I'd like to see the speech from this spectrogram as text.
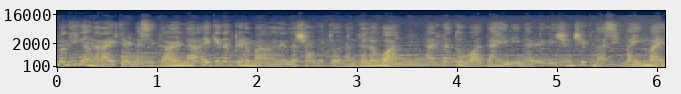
Maging ang writer na si Darla ay kinampirma ang relasyong ito ng dalawa at natuwa dahil in a relationship na si Maymay.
